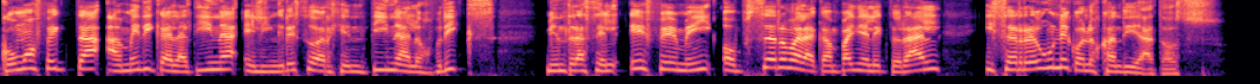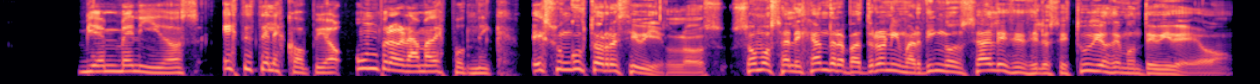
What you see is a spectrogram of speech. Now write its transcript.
¿Cómo afecta a América Latina el ingreso de Argentina a los BRICS mientras el FMI observa la campaña electoral y se reúne con los candidatos? Bienvenidos. Este es Telescopio, un programa de Sputnik. Es un gusto recibirlos. Somos Alejandra Patrón y Martín González desde los estudios de Montevideo.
